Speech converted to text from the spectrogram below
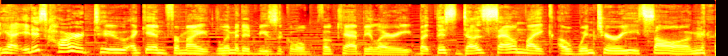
Yeah, it is hard to, again, for my limited musical vocabulary, but this does sound like a wintry song.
